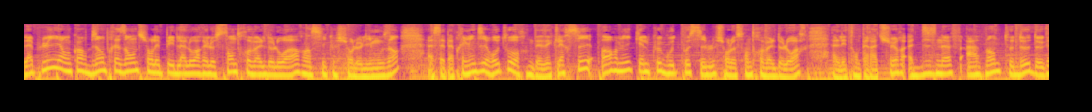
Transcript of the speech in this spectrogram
La pluie est encore bien présente sur les Pays de la Loire et le centre Val-de-Loire, ainsi que sur le Limousin. Cet après-midi, retour des éclaircies, hormis quelques gouttes possibles sur le centre Val-de-Loire. Les températures 19 à 22 degrés.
